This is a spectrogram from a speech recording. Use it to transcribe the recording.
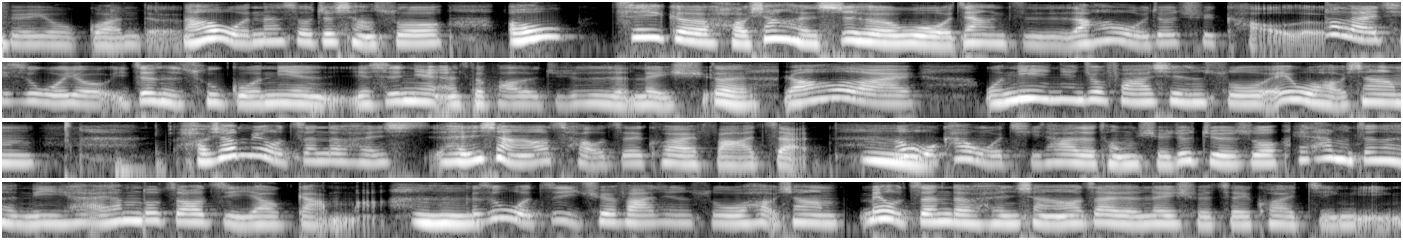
学有关的。然后我那时候就想说，哦，这个好像很适合我这样子，然后我就去考了。后来其实我有一阵子出国念，也是念 anthropology，就是人类学。对。然后后来我念一念，就发现说，哎，我好像。好像没有真的很很想要朝这块发展。嗯、然后我看我其他的同学就觉得说，哎、欸，他们真的很厉害，他们都知道自己要干嘛。嗯、可是我自己却发现说，我好像没有真的很想要在人类学这一块经营。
